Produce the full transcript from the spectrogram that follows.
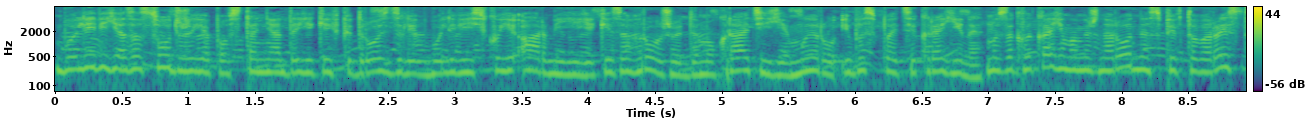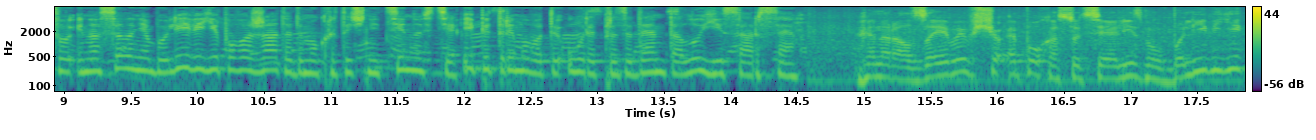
Болівія засуджує повстання деяких підрозділів болівійської армії, які загрожують демократії, миру і безпеці країни. Ми закликаємо міжнародне співтовариство і населення Болівії поважати демократичні цінності і підтримувати уряд президента Луїса Арсе. Генерал заявив, що епоха соціалізму в Болівії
